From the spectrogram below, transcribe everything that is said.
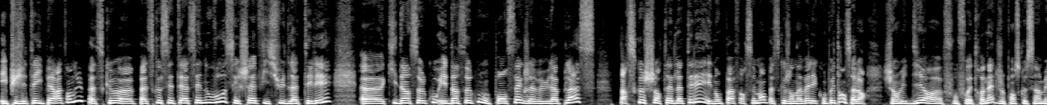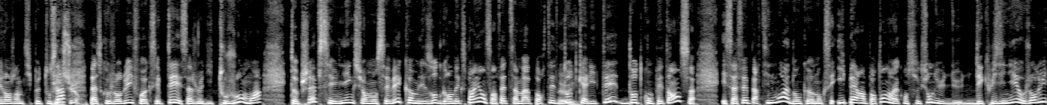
Et puis j'étais hyper attendue parce que euh, parce que c'était assez nouveau ces chefs issus de la télé euh, qui d'un seul coup et d'un seul coup on pensait que j'avais eu la place parce que je sortais de la télé et non pas forcément parce que j'en avais les compétences. Alors, j'ai envie de dire, euh, faut, faut être honnête, je pense que c'est un mélange un petit peu de tout Bien ça. Sûr. Parce qu'aujourd'hui, il faut accepter, et ça je le dis toujours, moi, Top Chef, c'est une ligne sur mon CV comme les autres grandes expériences. En fait, ça m'a apporté Ah d'autres oui. qualités, d'autres compétences, et ça fait partie de moi. Donc, euh, donc c'est hyper important dans la construction du, du- des cuisiniers aujourd'hui.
